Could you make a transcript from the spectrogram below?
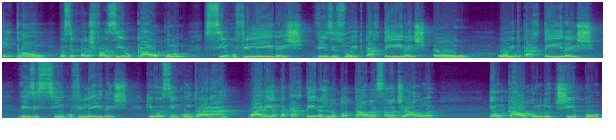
Então, você pode fazer o cálculo: cinco fileiras vezes oito carteiras ou oito carteiras vezes cinco fileiras, que você encontrará 40 carteiras no total na sala de aula é um cálculo do tipo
